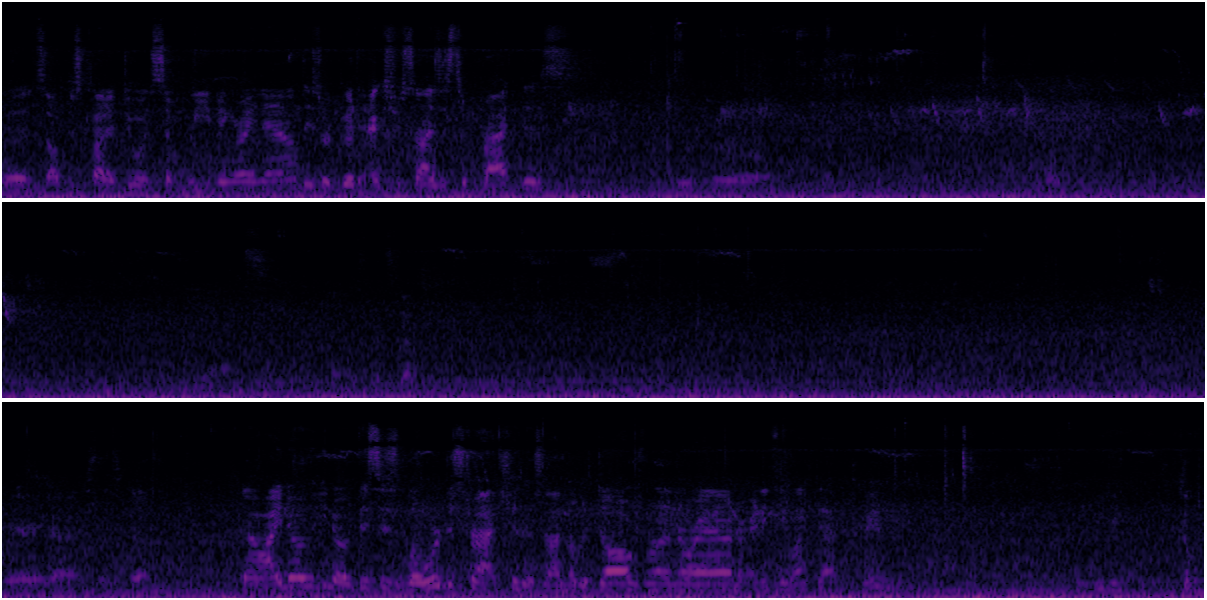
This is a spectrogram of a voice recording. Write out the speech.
Good. So I'm just kind of doing some weaving right now. These are good exercises to practice. Now I know you know this is lower distraction. There's not another dogs running around or anything like that. Maybe. Come on.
